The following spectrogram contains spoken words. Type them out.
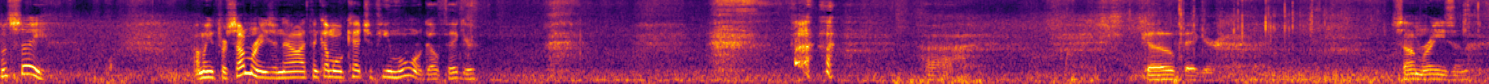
Let's see. I mean, for some reason now, I think I'm gonna catch a few more. Go figure. Go figure. Some reason,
